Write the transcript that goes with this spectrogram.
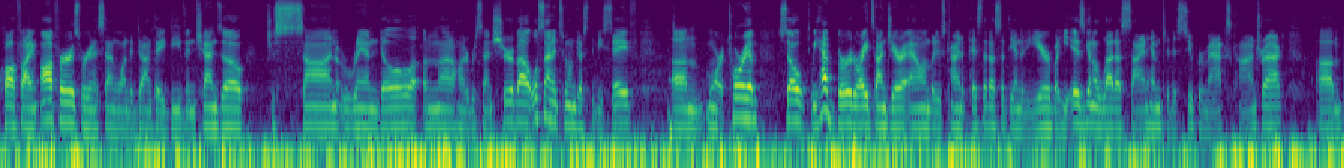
qualifying offers, we're going to send one to Donte DiVincenzo. Jason Randall, I'm not 100% sure about. We'll send it to him just to be safe um, moratorium. So we have bird rights on Jarrett Allen, but he was kind of pissed at us at the end of the year. But he is going to let us sign him to the super max contract. Um,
